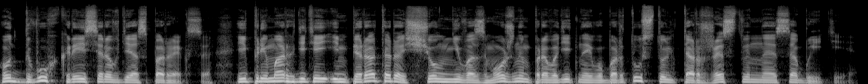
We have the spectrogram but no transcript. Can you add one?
от двух крейсеров Диаспорекса, и примарх детей императора счел невозможным проводить на его борту столь торжественное событие.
